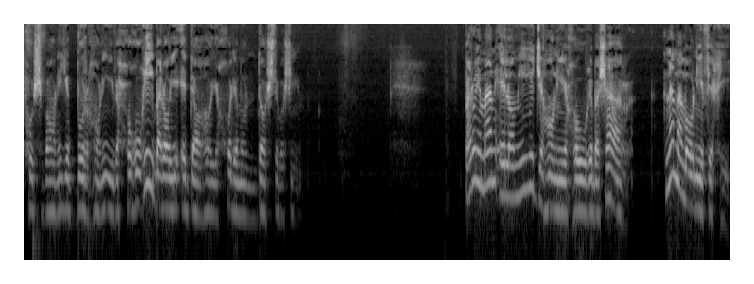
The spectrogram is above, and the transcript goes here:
پشوانه برهانی و حقوقی برای ادعاهای خودمون داشته باشیم. برای من اعلامیه جهانی حقوق بشر نه مبانی فقهی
